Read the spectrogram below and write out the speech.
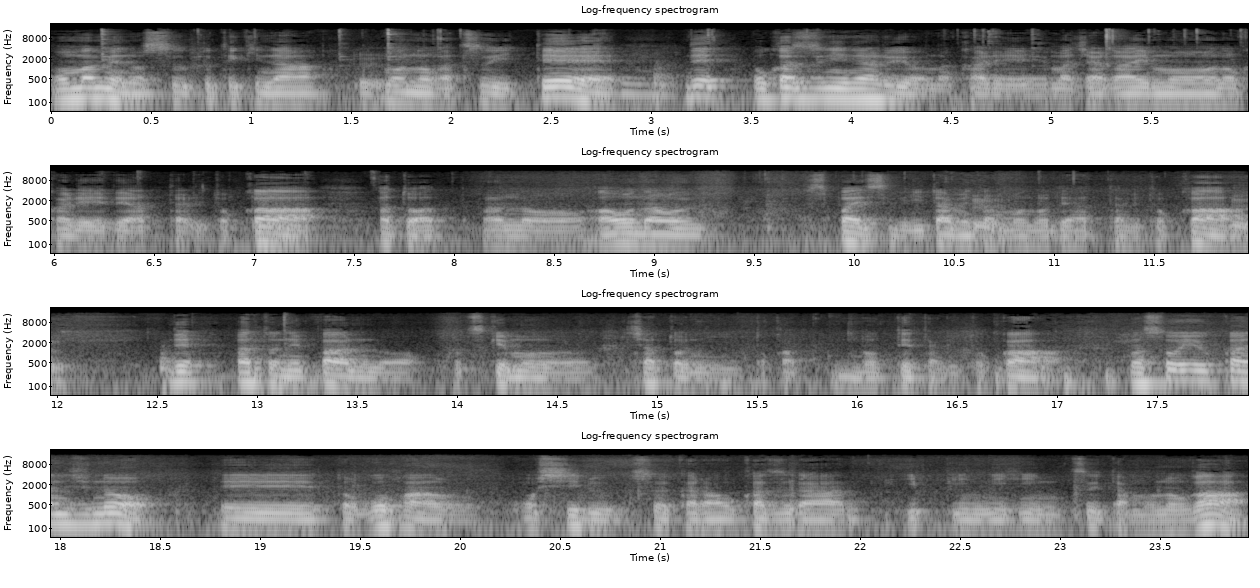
お豆のスープ的なものがついて、でおかずになるようなカレー、まあ、じゃがいものカレーであったりとか、あとはあの青菜をスパイスで炒めたものであったりとか、であとネパールのお漬物チャトニーとか乗ってたりとか、まあ、そういう感じの、えー、とご飯お汁それからおかずが1品2品ついたものが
